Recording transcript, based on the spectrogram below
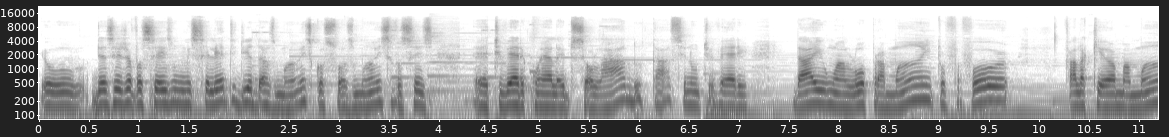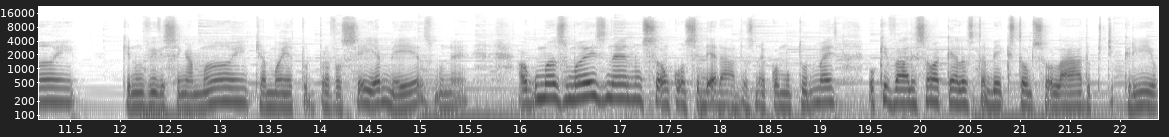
eu desejo a vocês um excelente Dia das Mães com as suas mães, se vocês é, tiverem com ela aí do seu lado, tá? Se não tiverem, dá aí um alô para a mãe, por favor. Fala que ama a mãe, que não vive sem a mãe, que a mãe é tudo para você e é mesmo, né? Algumas mães, né, não são consideradas, né, como tudo, mas o que vale são aquelas também que estão do seu lado, que te criam,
